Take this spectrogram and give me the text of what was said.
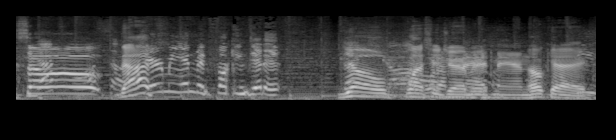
so That's Jeremy Inman fucking did it. yo, bless What you, a Jeremy. madman. Okay.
